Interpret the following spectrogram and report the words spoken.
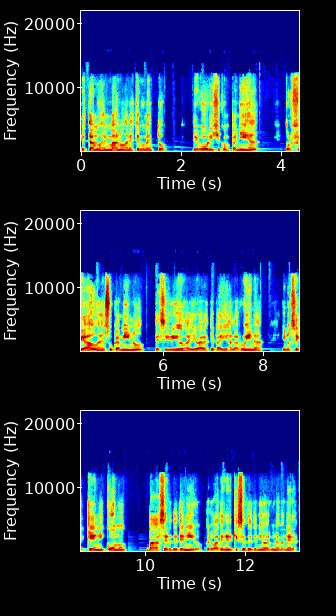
Estamos en manos en este momento de Boris y compañía, porfiados en su camino, decididos a llevar a este país a la ruina, y no sé qué ni cómo va a ser detenido, pero va a tener que ser detenido de alguna manera.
